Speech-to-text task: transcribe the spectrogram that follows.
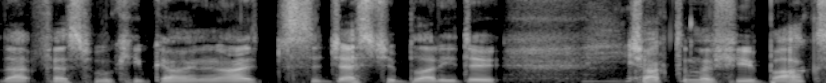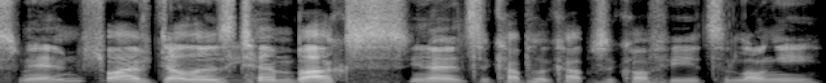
that festival keep going, and I suggest you bloody do, chuck them a few bucks, man. Five dollars, ten bucks. You know, it's a couple of cups of coffee. It's a longie.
